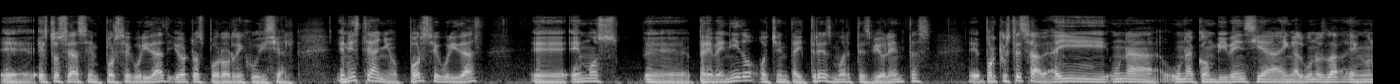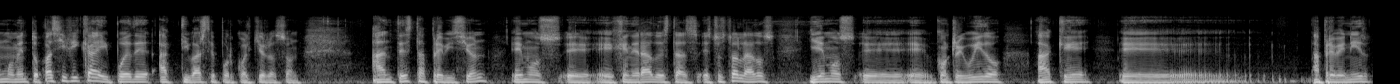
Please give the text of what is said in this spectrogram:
eh, estos se hacen por seguridad y otros por orden judicial. En este año, por seguridad, eh, hemos eh, prevenido 83 muertes violentas, porque usted sabe, hay una, una convivencia en algunos en un momento pacífica y puede activarse por cualquier razón. Ante esta previsión hemos generado estas, estos traslados y hemos contribuido a que a prevenir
